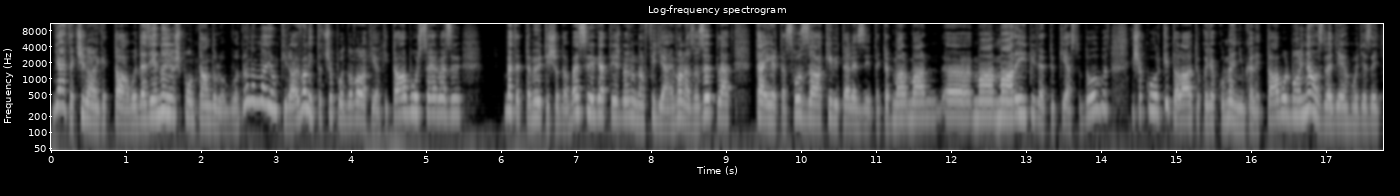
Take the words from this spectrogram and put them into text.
gyertek, csináljunk egy tábor, de ez ilyen nagyon spontán dolog volt. Mondom, nagyon király, van itt a csoportban valaki, aki táborszervező, betettem őt is oda a beszélgetésbe, mondom, figyelj, van az az ötlet, te értesz hozzá, kivitelezzétek. Tehát már, már, már, már építettük ki ezt a dolgot, és akkor kitaláltuk, hogy akkor menjünk el egy táborba, hogy ne az legyen, hogy ez egy,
